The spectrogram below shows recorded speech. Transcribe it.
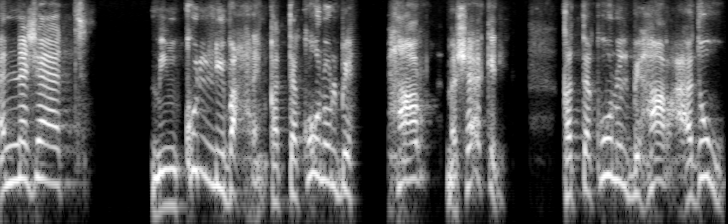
النجاة من كل بحر قد تكون البحار مشاكل قد تكون البحار عدو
